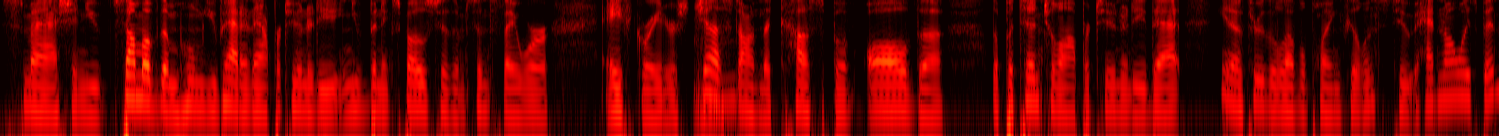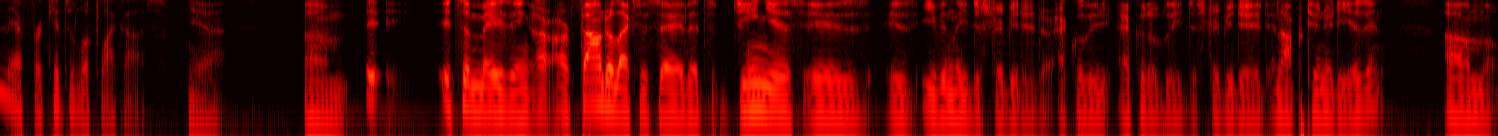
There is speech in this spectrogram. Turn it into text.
Smash, and you've some of them whom you've had an opportunity and you've been exposed to them since they were eighth graders, mm-hmm. just on the cusp of all the the potential opportunity that you know through the Level Playing Field Institute hadn't always been there for kids who looked like us. Yeah, um, it, it's amazing. Our, our, founder likes to say that genius is is evenly distributed or equitably equitably distributed, and opportunity isn't um,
